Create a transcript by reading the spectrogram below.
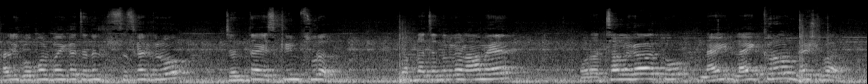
खाली गोपाल भाई का चैनल सब्सक्राइब करो। जनता आइसक्रीम सूरत। अपना चैनल का नाम है। और अच्छा लगा तो लाइक करो। नेक्स्ट बार।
